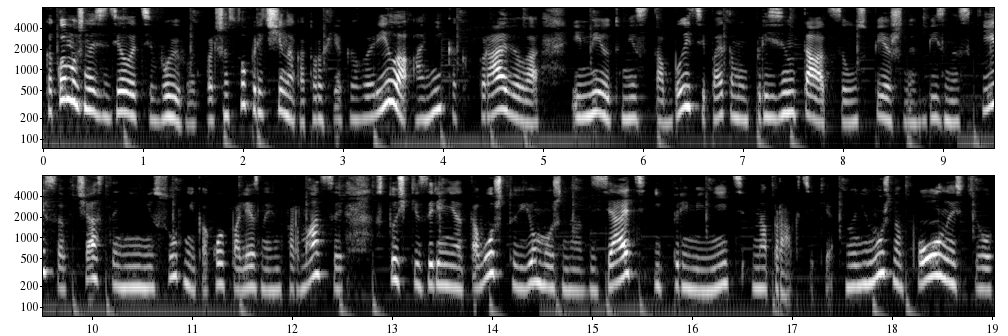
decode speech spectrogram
Какой можно сделать вывод? Большинство причин, о которых я говорила, они, как правило, имеют место быть, и поэтому презентации успешных бизнес-кейсов часто не несут никакой полезной информации с точки зрения того, что ее можно взять и применить на практике. Но не нужно полностью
